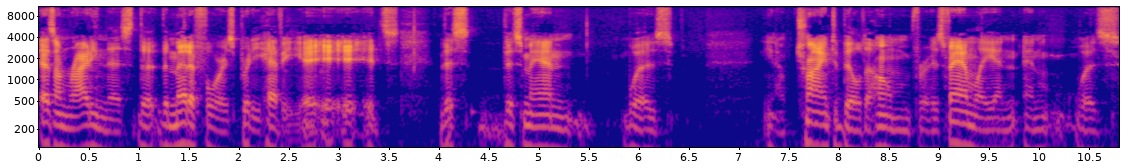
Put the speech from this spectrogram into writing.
as I'm writing this, the the metaphor is pretty heavy. It, mm-hmm. it, it's this this man was, you know, trying to build a home for his family and and was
